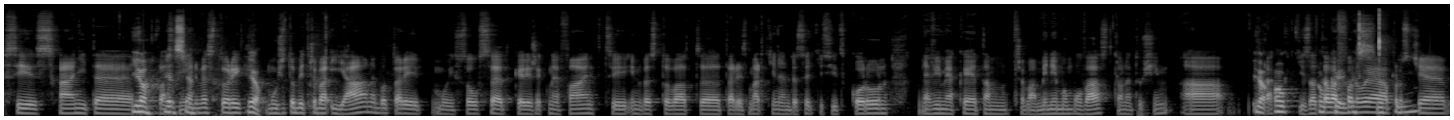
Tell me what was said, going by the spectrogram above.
si scháníte jo, vlastně jasně. investory. Jo. Může to být třeba i já, nebo tady můj soused, který řekne, fajn, chci investovat eh, tady s Martinem 10 tisíc korun, nevím, jaké je tam třeba minimum u vás, to netuším, a jo, tak ti zatelefonuje okay, a prostě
